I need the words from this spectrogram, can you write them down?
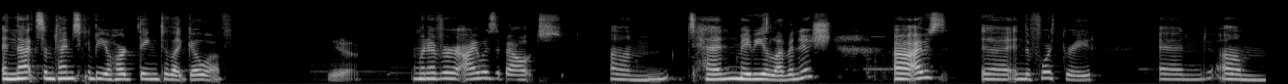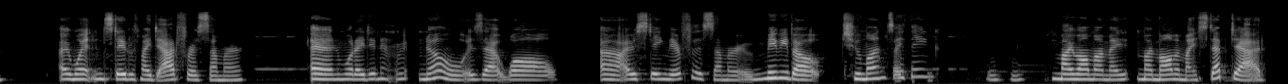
And that sometimes can be a hard thing to let go of. Yeah. Whenever I was about um 10, maybe 11ish, uh, I was uh, in the 4th grade and um I went and stayed with my dad for a summer. And what I didn't re- know is that while uh, I was staying there for the summer, maybe about 2 months, I think, hmm my mom and my my mom and my stepdad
